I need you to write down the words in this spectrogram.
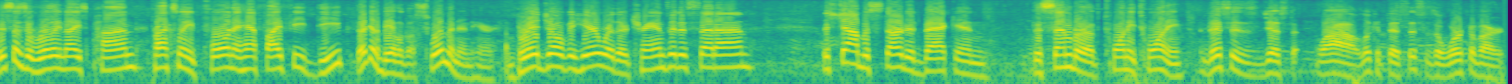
this is a really nice pond, approximately four and a half, five feet deep. They're gonna be able to go swimming in here. A bridge over here where their transit is set on. This job was started back in December of 2020. This is just, wow, look at this. This is a work of art.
